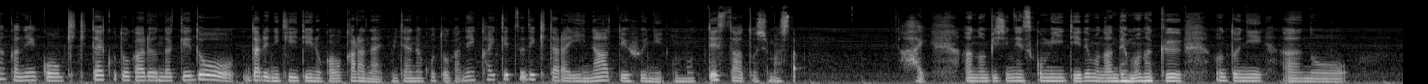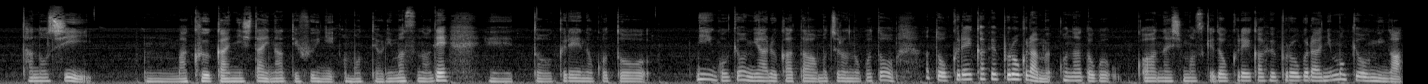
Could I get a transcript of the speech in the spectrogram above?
なんかねこう聞きたいことがあるんだけど誰に聞いていいのかわからないみたいなことがね解決できたらいいなっていうふうに思ってスタートしました。はい、あのビジネスコミュニティでも何でもなく本当にあの楽しいうんまあ、空間にしたいなっていうふうに思っておりますので、えー、っとクレイのことにご興味ある方はもちろんのことあとクレイカフェプログラムこの後ごご案内しますけどクレイカフェプログラムにも興味が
